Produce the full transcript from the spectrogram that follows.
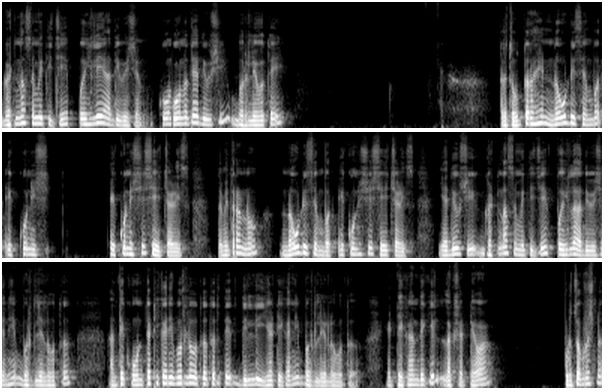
घटना समितीचे पहिले अधिवेशन कोण कोणत्या दिवशी भरले होते? तर याचं उत्तर आहे नऊ डिसेंबर एकोणीसशे एकोणीसशे शेहेचाळीस. तर मित्रांनो नऊ डिसेंबर एकोणीसशे शेहेचाळीस या दिवशी घटना समितीचे पहिलं अधिवेशन हे भरलेलं होतं. आणि ते कोणत्या ठिकाणी भरलं होतं तर ते दिल्ली ह्या ठिकाणी भरलेलं होतं. हे ठिकाण देखील लक्षात ठेवा. पुढचा प्रश्न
